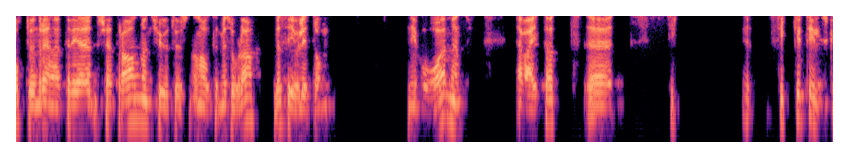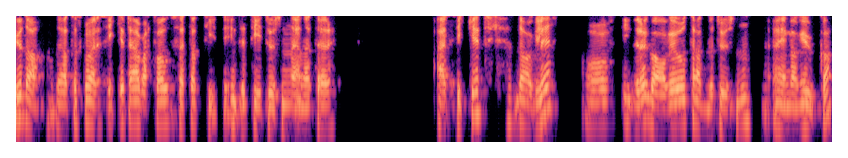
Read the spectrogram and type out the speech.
800 eh, enheter i en skjetran, men 20 000 en halvtime i sola, det sier jo litt om nivået. Mens jeg veit at eh, sikkert tilskudd, da, det at det skal være sikkert Jeg har i hvert fall sett at inntil 10 000 enheter er sikkert daglig. Og tidligere ga vi jo 30 000 en gang i uka.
